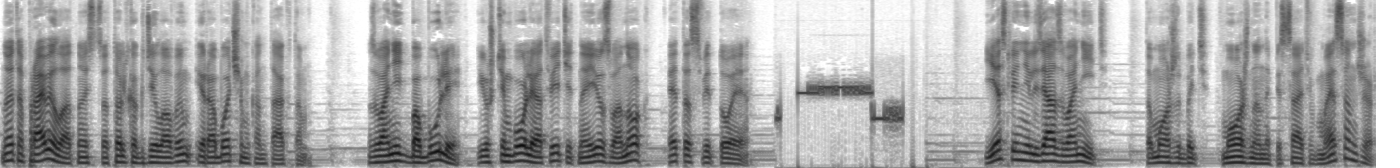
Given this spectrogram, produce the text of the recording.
Но это правило относится только к деловым и рабочим контактам. Звонить бабуле и уж тем более ответить на ее звонок – это святое. Если нельзя звонить, то может быть можно написать в мессенджер?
